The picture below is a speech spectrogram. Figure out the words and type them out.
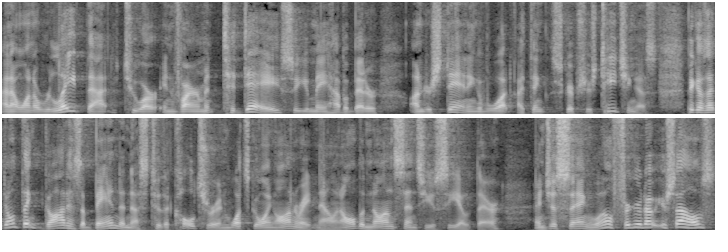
And I want to relate that to our environment today so you may have a better understanding of what I think Scripture is teaching us. Because I don't think God has abandoned us to the culture and what's going on right now and all the nonsense you see out there and just saying, well, figure it out yourselves.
